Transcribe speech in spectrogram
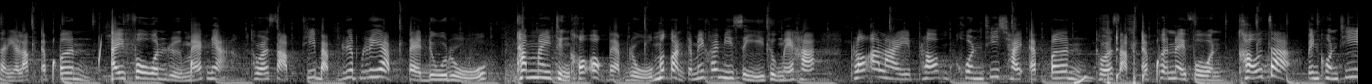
สัญลักษณ์ Apple iPhone หรือ Mac เนี่ย โทรศัพท์ที่แบบเรียบๆ แต่ดูหรูทำไมถึงเขาออกแบบหรู เมื่อก่อนจะไม่ค่อยมีสีถูกไหมคะ เพราะอะไรเพราะคนที่ใช้ Apple โทรศัพท์ Apple iPhone เขาจะเป็นคนที่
